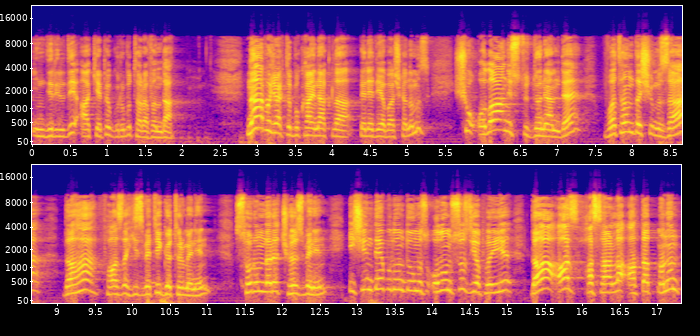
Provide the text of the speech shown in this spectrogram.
indirildi AKP grubu tarafından. Ne yapacaktı bu kaynakla belediye başkanımız? Şu olağanüstü dönemde vatandaşımıza daha fazla hizmeti götürmenin, sorunları çözmenin, içinde bulunduğumuz olumsuz yapıyı daha az hasarla atlatmanın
